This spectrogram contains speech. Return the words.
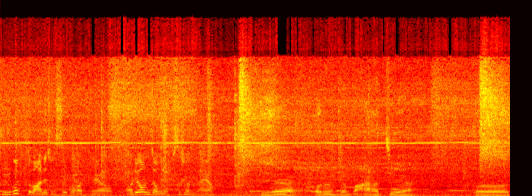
굴곡도 많으셨을 것 같아요. 어려운 점은 없으셨나요? 예, 어려운 점 많았지. 그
